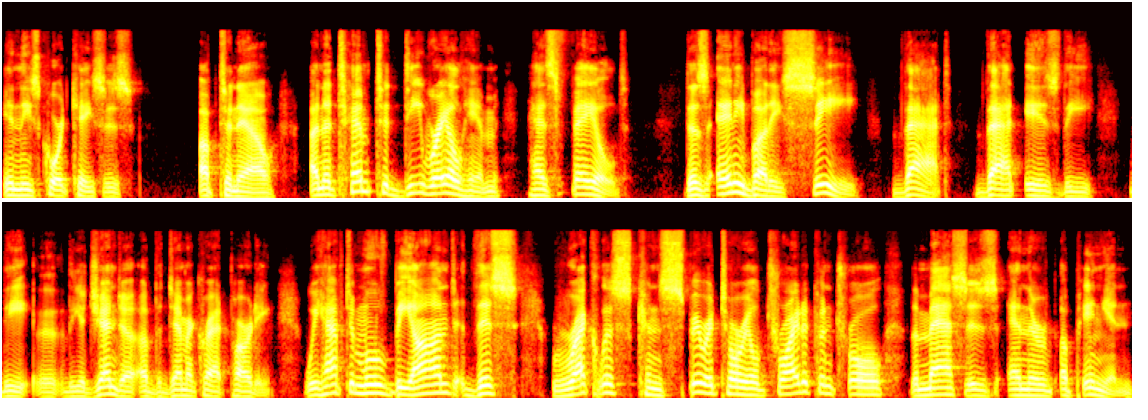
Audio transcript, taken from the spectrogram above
in these court cases up to now. An attempt to derail him has failed. Does anybody see that that is the the uh, the agenda of the Democrat Party? We have to move beyond this reckless conspiratorial try to control the masses and their opinion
